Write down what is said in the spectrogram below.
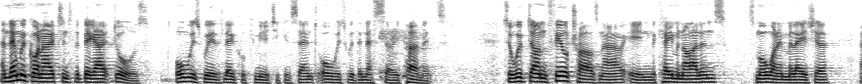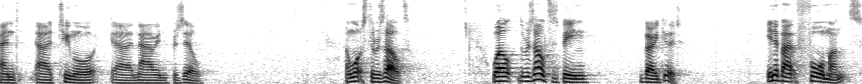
And then we've gone out into the big outdoors. always with local community consent, always with the necessary permits. So we've done field trials now in the Cayman Islands, small one in Malaysia, and uh, two more uh, now in Brazil. And what's the result? Well, the result has been very good. In about four months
